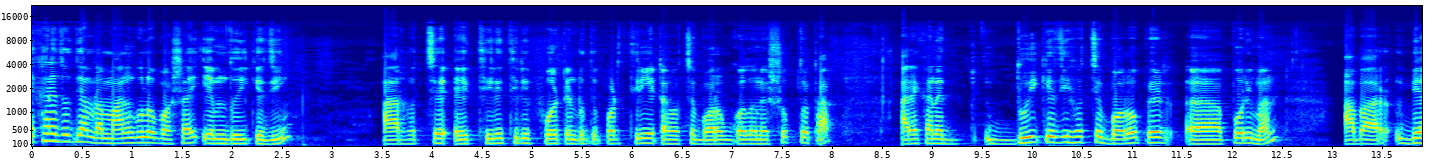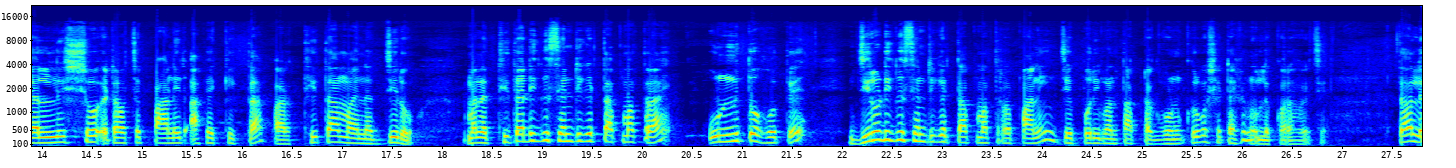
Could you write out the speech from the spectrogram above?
এখানে যদি আমরা মানগুলো বসাই এম দুই কেজি, আর হচ্ছে এই three three four ten to three এটা হচ্ছে বরফ গলনের সুপ্ত তাপ আর এখানে দুই কেজি হচ্ছে বরফের পরিমাণ, আবার বিয়াল্লিশশো এটা হচ্ছে পানির আপেক্ষিক তাপ, আর থিতা মাইনাস জিরো মানে থিতা ডিগ্রি সেন্টিগ্রেড তাপমাত্রায় উন্নীত হতে জিরো ডিগ্রি সেন্টিগ্রেড তাপমাত্রার পানি যে পরিমাণ তাপটা গ্রহণ করব সেটা এখানে উল্লেখ করা হয়েছে। তাহলে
